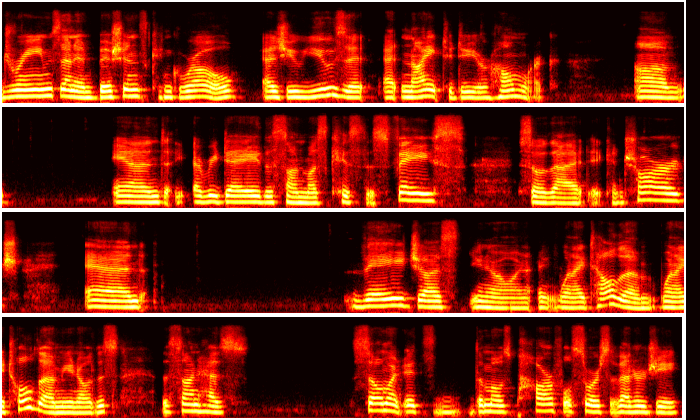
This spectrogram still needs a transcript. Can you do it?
dreams and ambitions can grow as you use it at night to do your homework. Um, and every day the sun must kiss this face so that it can charge. And they just, you know, when I tell them, when I told them, you know, this, the sun has so much, it's the most powerful source of energy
